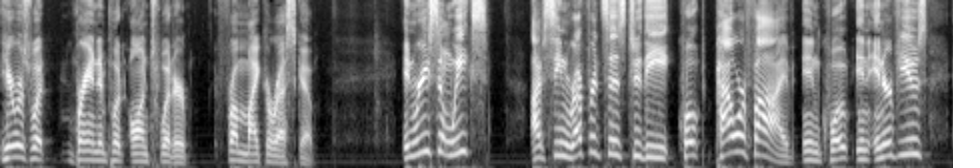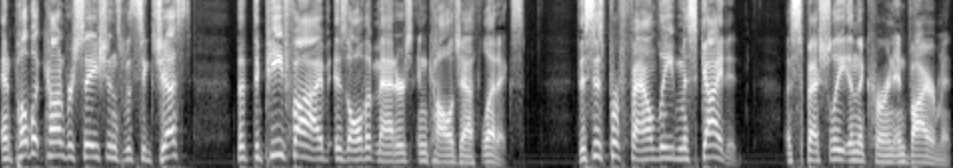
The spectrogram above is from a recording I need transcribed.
Here was what Brandon put on Twitter from Mike Aresco. In recent weeks, I've seen references to the quote Power Five in quote in interviews and public conversations would suggest that the P5 is all that matters in college athletics. This is profoundly misguided, especially in the current environment.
